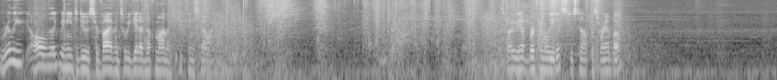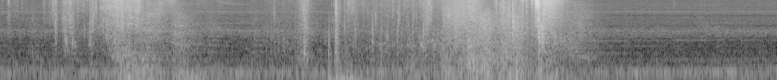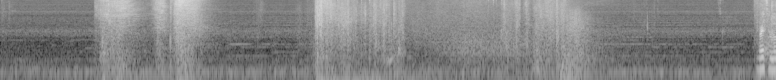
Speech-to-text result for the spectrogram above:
Really, all that we need to do is survive until we get enough mana to keep things going. That's why we have Birth of Meletis, just to help us ramp up.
